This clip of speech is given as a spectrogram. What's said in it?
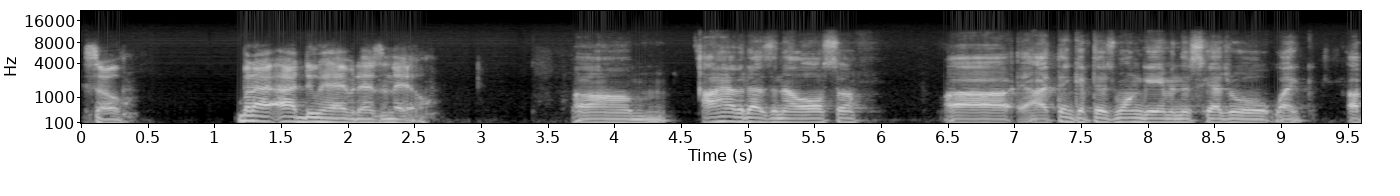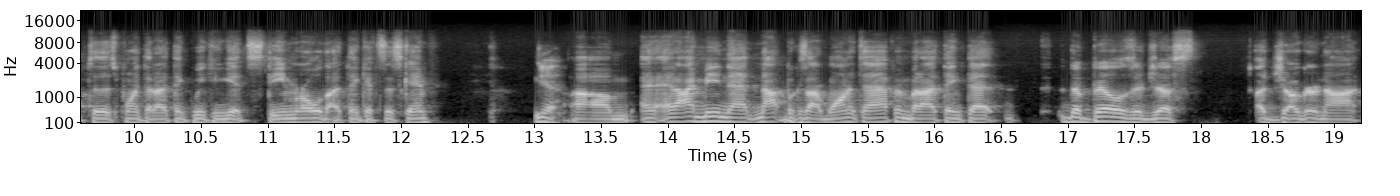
So, but I, I do have it as an L. Um, I have it as an L also. Uh, I think if there's one game in the schedule, like up to this point, that I think we can get steamrolled, I think it's this game. Yeah. Um, and, and I mean that not because I want it to happen, but I think that the Bills are just a juggernaut.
